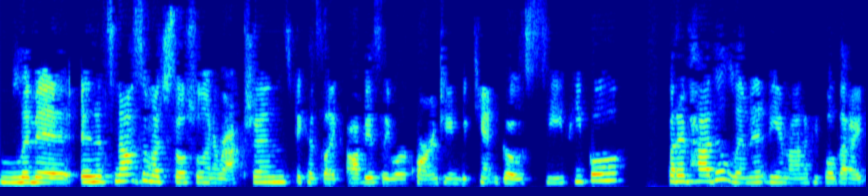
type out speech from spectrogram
limit and it's not so much social interactions because like obviously we're quarantined we can't go see people but i've had to limit the amount of people that i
